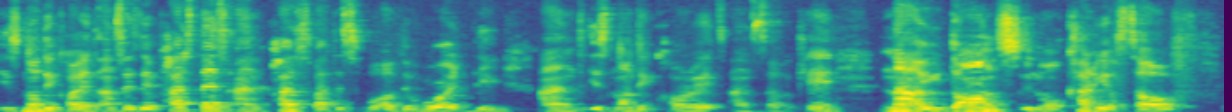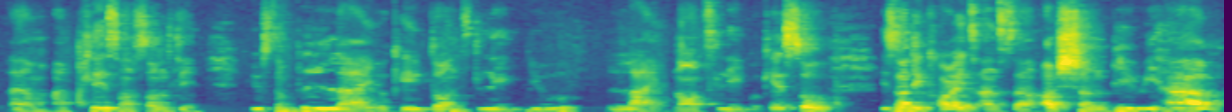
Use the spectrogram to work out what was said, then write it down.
is not the correct answer. It's the past tense and past participle of the word lay and is not the correct answer. Okay. Now you don't, you know, carry yourself um, and place on something. You simply lie. Okay. You don't lay. You lie, not lay. Okay. So it's not the correct answer. Option B, we have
